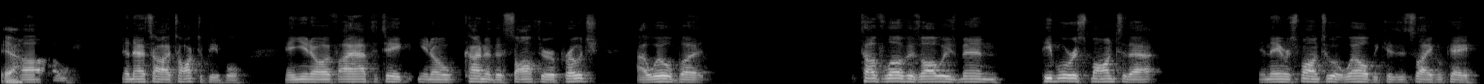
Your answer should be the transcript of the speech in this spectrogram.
yeah. Um, and that's how I talk to people. And, you know, if I have to take, you know, kind of the softer approach, I will. But tough love has always been people respond to that and they respond to it well because it's like, okay,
